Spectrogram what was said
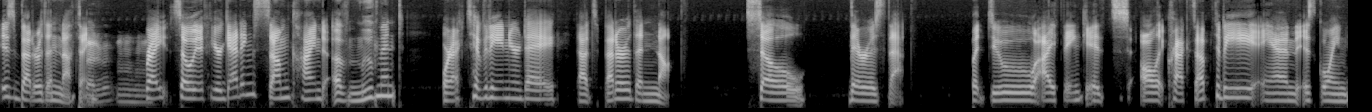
is better than nothing. Better- mhm. right? So if you're getting some kind of movement or activity in your day, that's better than not. So there is that. But do I think it's all it cracks up to be and is going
